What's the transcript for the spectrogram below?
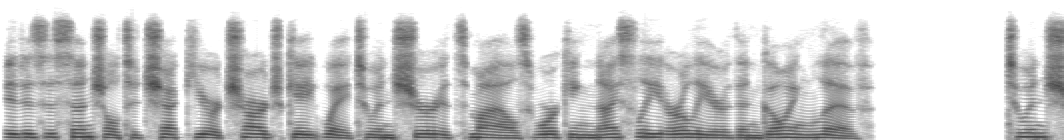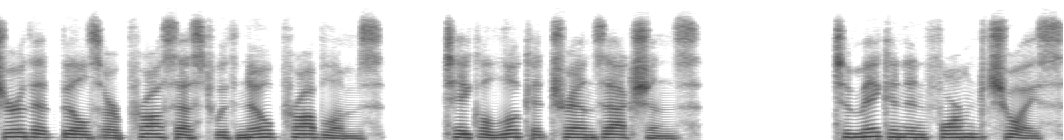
It is essential to check your charge gateway to ensure its miles working nicely earlier than going live. To ensure that bills are processed with no problems, take a look at transactions. To make an informed choice,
